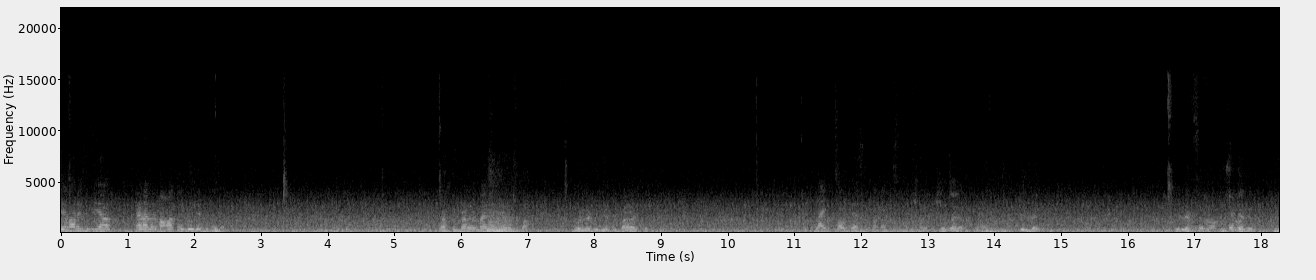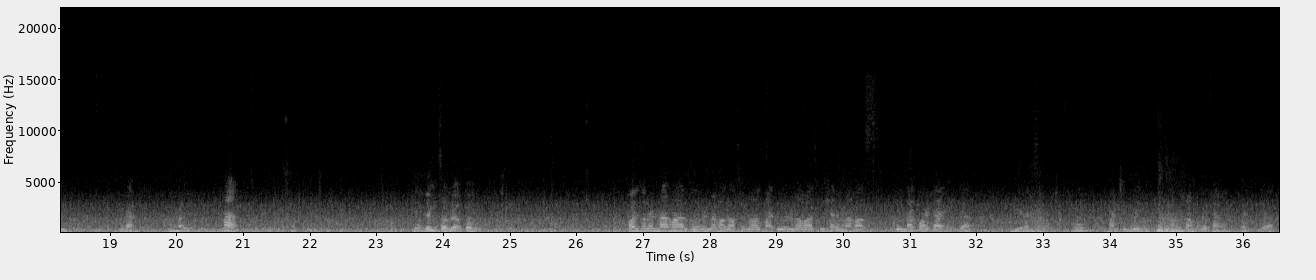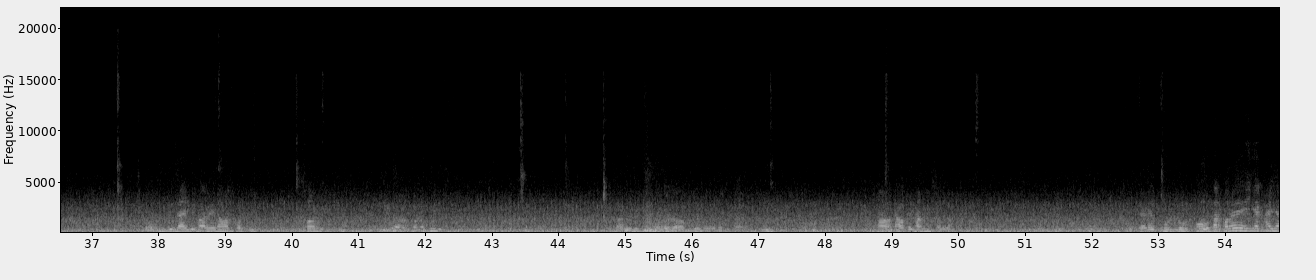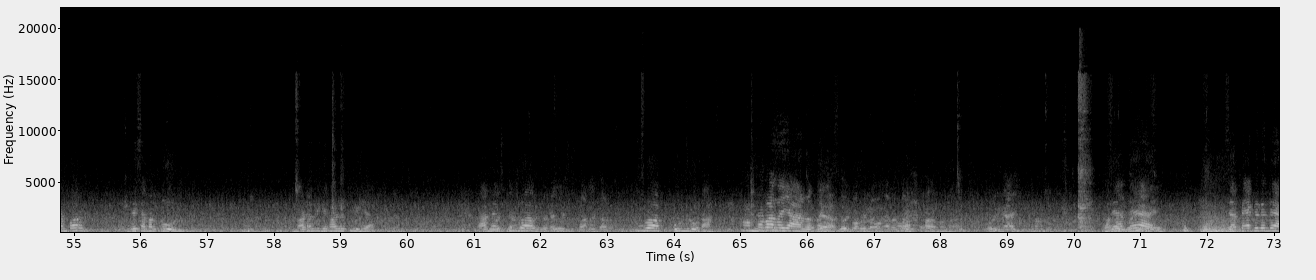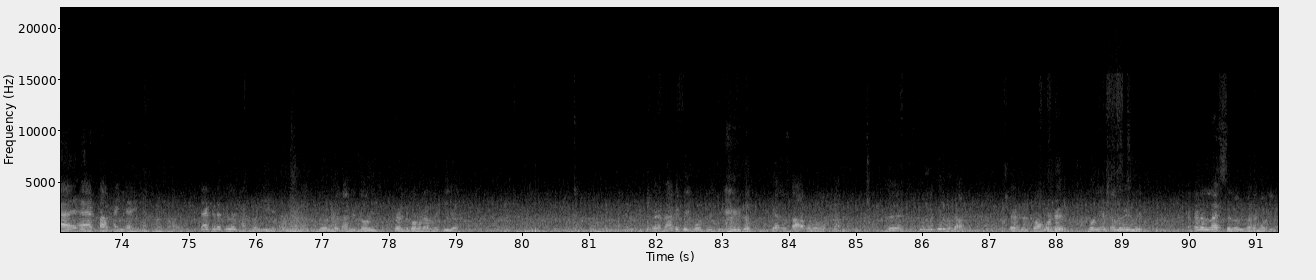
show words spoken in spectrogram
এবারে যদি ম্যাডামের মামা তো বুঝে ফেলে যায় বলবে ভিডিও তুই চলতে আছে কথা কিছু জায়গা? তিন জায়গা তিন লেট স্যার একে দে কি? না না লেট চলে আর ফজরের নামাজ জোহরের নামাজ আসর নামাজ মাগরিবের নামাজ ইশারের নামাজ কোনটা কয়টা এইটা দিয়ে রাখছে। মানুষের দিয়ে সব মনে থাকে। একটা যদি যাইতে পারে নামাজ পড়তে সব আমি তো কি কথা জানাম হ্যাঁ কাউকে খাবে ইনশাল্লাহ। এটা ঘুরলো ও তারপরে এই খাইলাম পর দেশ আবার গোল। নটার দিকে খাইলে কি দেয়া আমি পুরো পুরো ফুললো তা। বাজাই যা প্যাকেটে দেয় হ্যাঁ একটাও খাই যাই না প্যাকেটে দিলে থাকব নিয়ে দই দোকানে দই পেট পাবো আমরা কি হয়? আগে থেকে কিছু ভিড় গ্যাস তা তো অবস্থা? যে তুমি করব না পেটের পাবড়ে পরিয়েটা লই লই। একটা লাগছে রবিবারে মোদি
